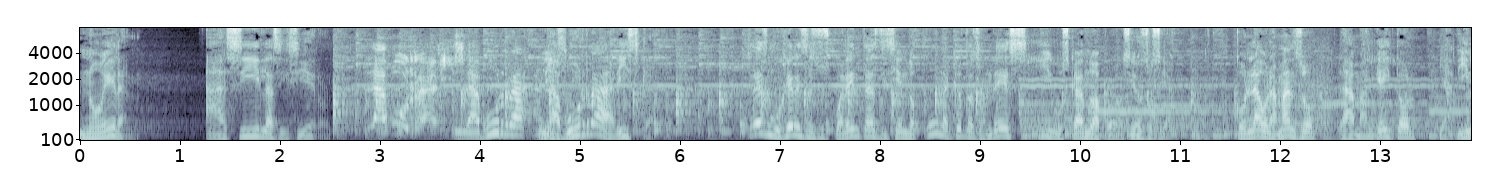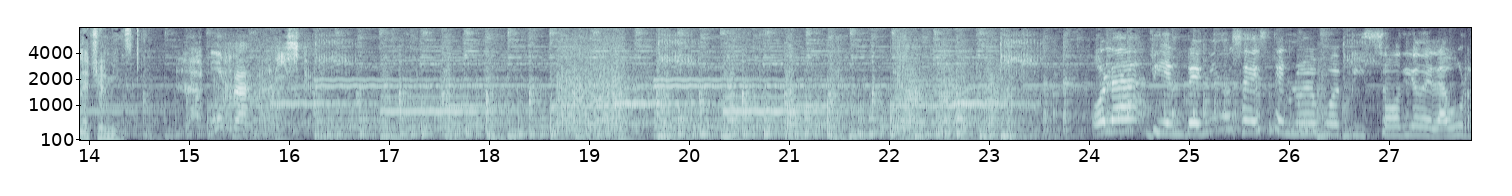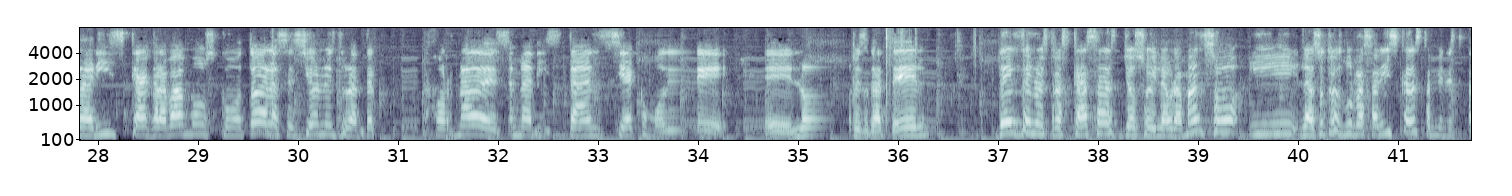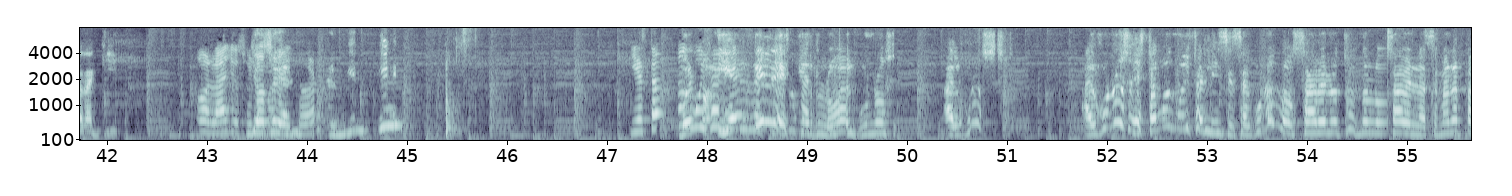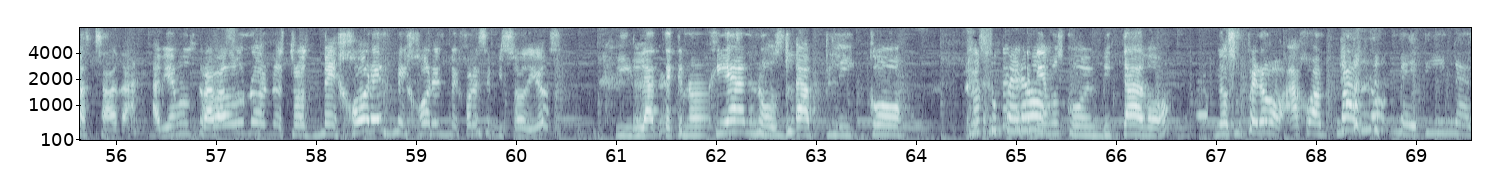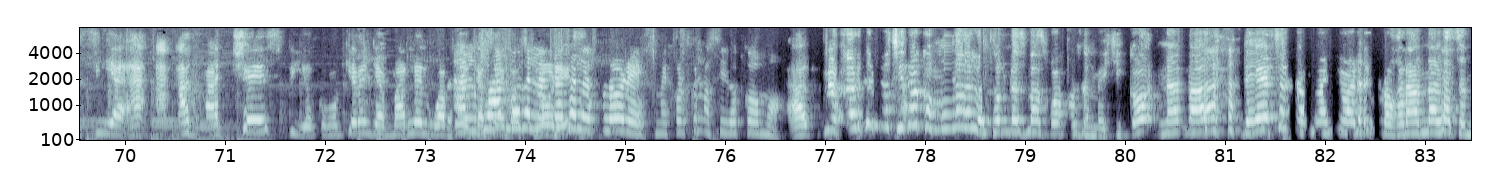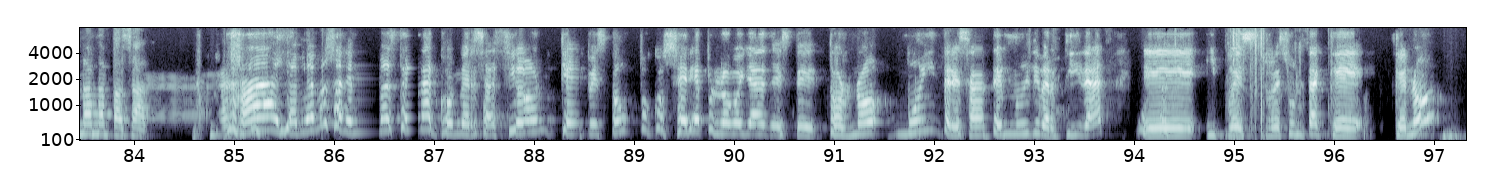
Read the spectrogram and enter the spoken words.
no eran. Así las hicieron. La burra arisca. La burra, la burra arisca. Tres mujeres en sus cuarentas diciendo una que otra sandez y buscando aprobación social. Con Laura Manso, la Amalgator y Adina Chelminsky. La burra arisca. Bienvenidos a este nuevo episodio de La Burra Arisca. Grabamos como todas las sesiones durante la jornada de sana distancia, como dice eh, López Gatel. Desde nuestras casas, yo soy Laura Manso y las otras burras ariscas también están aquí. Hola, yo soy Yo soy. Y estamos Bueno, muy y felices. que de que decirlo, algunos, algunos, algunos estamos muy felices, algunos lo saben, otros no lo saben. La semana pasada habíamos grabado uno de nuestros mejores, mejores, mejores episodios y la tecnología nos la aplicó. Nos superó. Teníamos como invitado, nos superó a Juan Pablo Medina, sí, a, a, a- a Chespi, o como quieran llamarle, el guapo Al de Casa de guapo las de la Flores. Casa de las Flores, mejor conocido como. A- mejor conocido como uno de los hombres más guapos de México, nada más de ese tamaño era el programa la semana pasada. Ajá, y habíamos además tenido una conversación que empezó un poco seria, pero luego ya este, tornó muy interesante, muy divertida, eh, y pues resulta que, que no,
